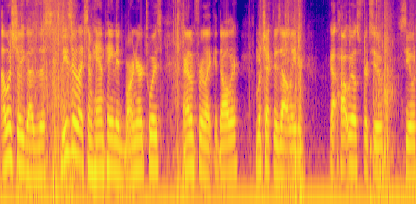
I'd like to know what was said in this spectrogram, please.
I want to show you guys this. These are like some hand-painted barnyard toys. I got them for like a dollar. I'm gonna check those out later. Got Hot Wheels for two, sealed.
